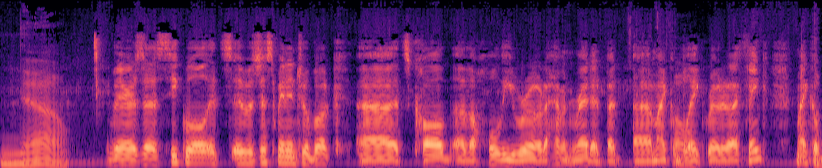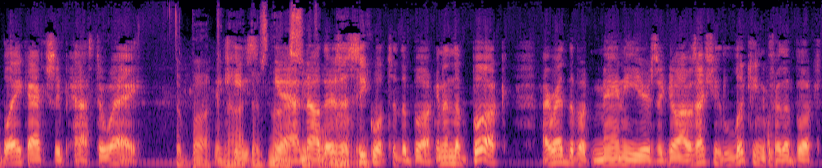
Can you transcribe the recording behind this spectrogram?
No. There's a sequel. It's it was just made into a book. Uh, it's called uh, The Holy Road. I haven't read it, but uh, Michael oh. Blake wrote it. I think Michael Blake actually passed away. The book. Not, there's not yeah, no, there's movie. a sequel to the book, and in the book, I read the book many years ago. I was actually looking for the book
